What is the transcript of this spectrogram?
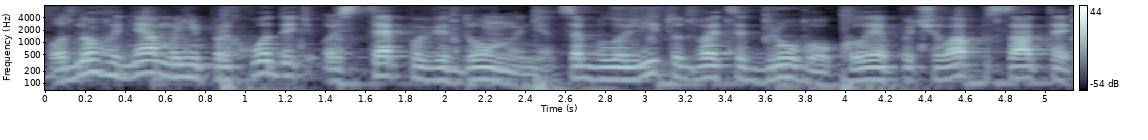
Одного дня мені приходить ось це повідомлення. Це було літо 22-го, коли я почала писати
